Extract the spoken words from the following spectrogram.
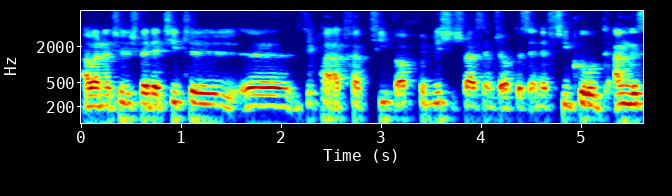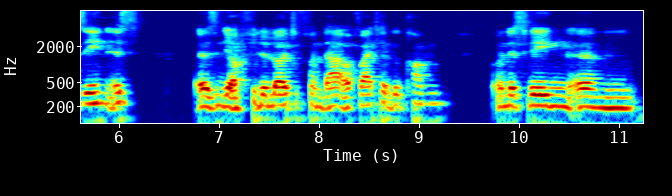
aber natürlich wäre der Titel äh, super attraktiv auch für mich. Ich weiß nämlich, ob das NFC gut angesehen ist. Äh, sind ja auch viele Leute von da auch weitergekommen. Und deswegen ähm,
